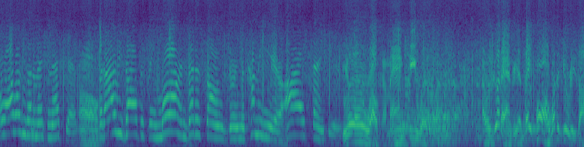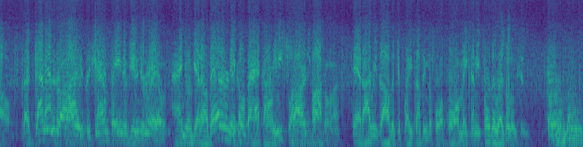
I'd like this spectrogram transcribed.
Oh, I wasn't going to mention that yet. Oh. But I resolved to sing more and better songs during the coming year. I thank you. You're welcome, and she will. Huh? That was good, Andrea. Say, Paul, what did you resolve? That Canada Dry is the champagne of ginger ale, and you'll get a better nickel back on each large bottle. Huh? Ted, I resolve that you play something before Paul makes any further resolution. Darkness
